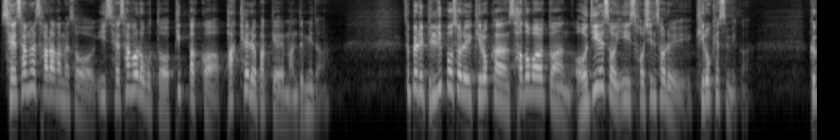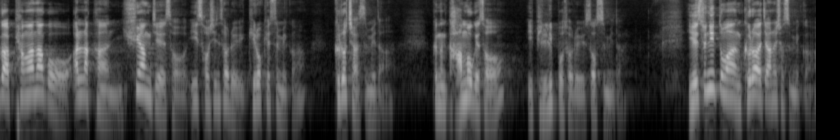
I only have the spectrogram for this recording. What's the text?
세상을 살아가면서 이 세상으로부터 핍박과 박해를 받게 만듭니다. 특별히 빌립보서를 기록한 사도 바울 또한 어디에서 이 서신서를 기록했습니까? 그가 평안하고 안락한 휴양지에서 이 서신서를 기록했습니까? 그렇지 않습니다. 그는 감옥에서 이 빌립보서를 썼습니다. 예수님 또한 그러하지 않으셨습니까?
